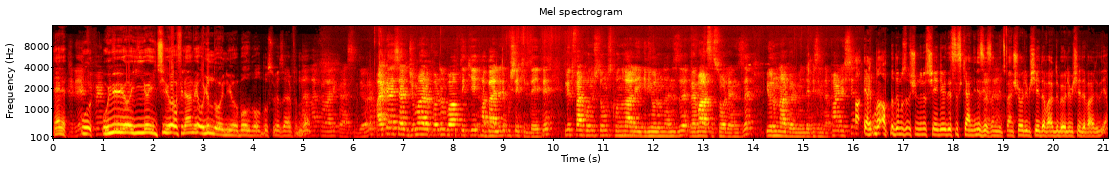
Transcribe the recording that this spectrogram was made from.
Yani, u- uyuyor, yiyor, içiyor falan ve oyun da oynuyor bol bol bu süre zarfında. Allah kolaylık versin diyorum. Arkadaşlar Cuma raporunun bu haftaki haberleri bu şekildeydi. Lütfen konuştuğumuz konularla ilgili yorumlarınızı ve varsa sorularınızı yorumlar bölümünde bizimle paylaşın. Atladığımızı düşündüğünüz şeyleri de siz kendiniz yazın lütfen. Şöyle bir şey de vardı, böyle bir şey de vardı diye.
